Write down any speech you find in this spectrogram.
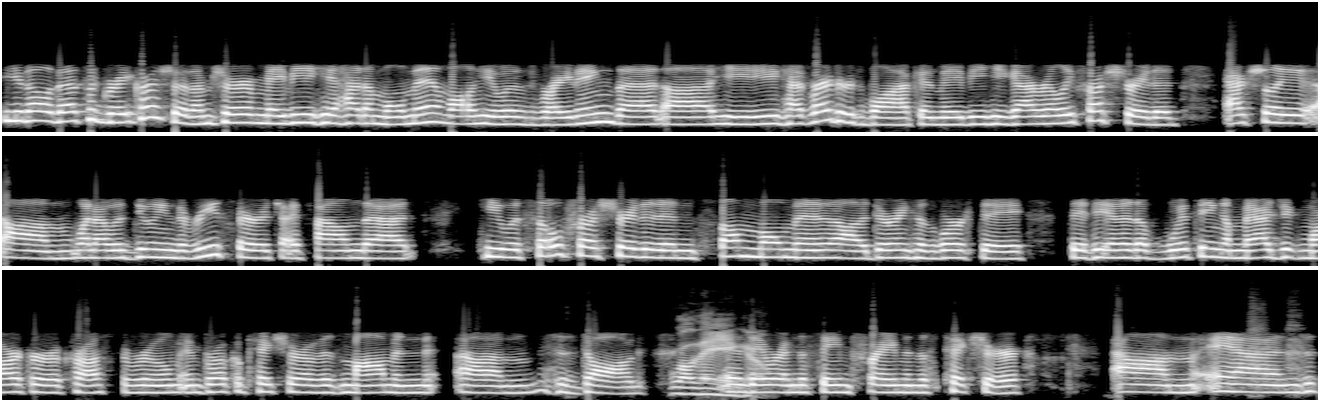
You know, that's a great question. I'm sure maybe he had a moment while he was writing that uh, he had writer's block and maybe he got really frustrated. Actually, um, when I was doing the research, I found that he was so frustrated in some moment uh, during his workday that he ended up whipping a magic marker across the room and broke a picture of his mom and um, his dog. Well, there you and go. they were in the same frame in this picture. Um, and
